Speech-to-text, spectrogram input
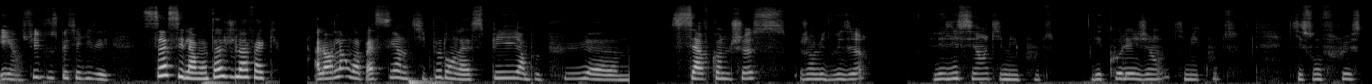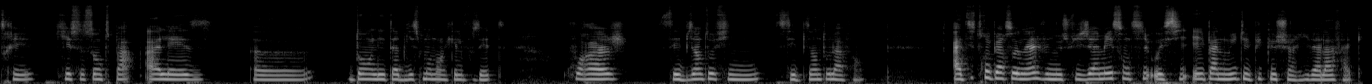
et ensuite vous spécialiser. Ça c'est l'avantage de la fac. Alors là on va passer un petit peu dans l'aspect un peu plus euh, self-conscious, j'ai envie de vous dire. Les lycéens qui m'écoutent, les collégiens qui m'écoutent, qui sont frustrés, qui ne se sentent pas à l'aise euh, dans l'établissement dans lequel vous êtes. Courage, c'est bientôt fini, c'est bientôt la fin. À titre personnel, je ne me suis jamais sentie aussi épanouie depuis que je suis arrivée à la fac.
